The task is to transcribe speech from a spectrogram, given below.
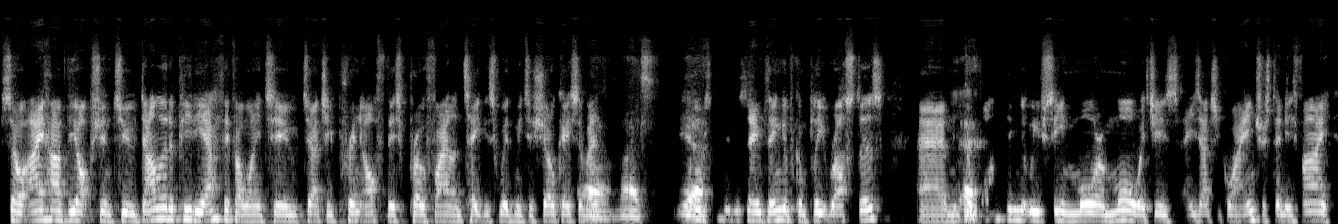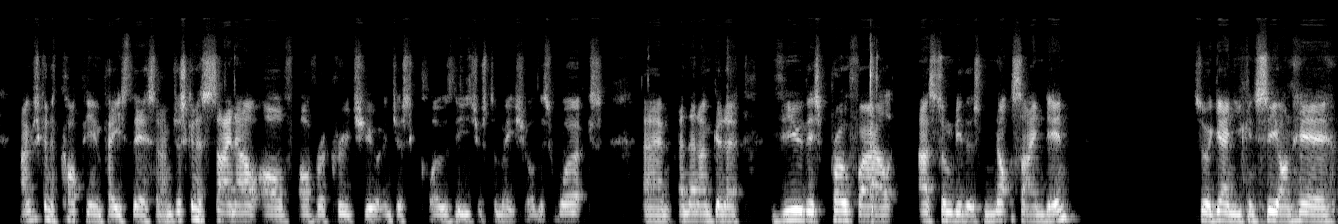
So I have the option to download a PDF if I wanted to to actually print off this profile and take this with me to showcase events. Oh, nice. Yeah. The same thing of complete rosters. Um, yeah. The one thing that we've seen more and more, which is is actually quite interesting, is if I I'm just going to copy and paste this, and I'm just going to sign out of of Recruit.You and just close these just to make sure this works. Um, and then I'm going to view this profile as somebody that's not signed in. So again, you can see on here,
